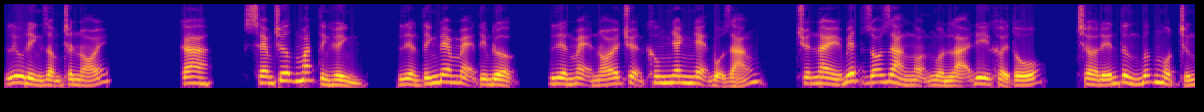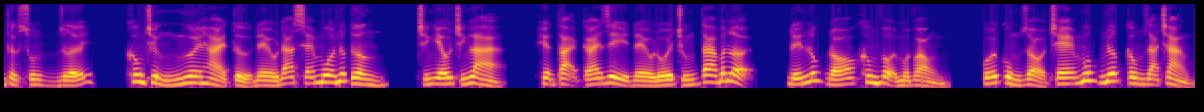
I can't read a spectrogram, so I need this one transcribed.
Lưu Đình dậm chân nói, ca, xem trước mắt tình hình, liền tính đem mẹ tìm được, liền mẹ nói chuyện không nhanh nhẹn bộ dáng, chuyện này biết rõ ràng ngọn nguồn lại đi khởi tố, chờ đến từng bước một chứng thực xuống dưới, không chừng ngươi hải tử đều đã sẽ mua nước tương, chính yếu chính là, hiện tại cái gì đều đối chúng ta bất lợi, đến lúc đó không vội một vòng, cuối cùng giỏ che múc nước công dạ chẳng.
